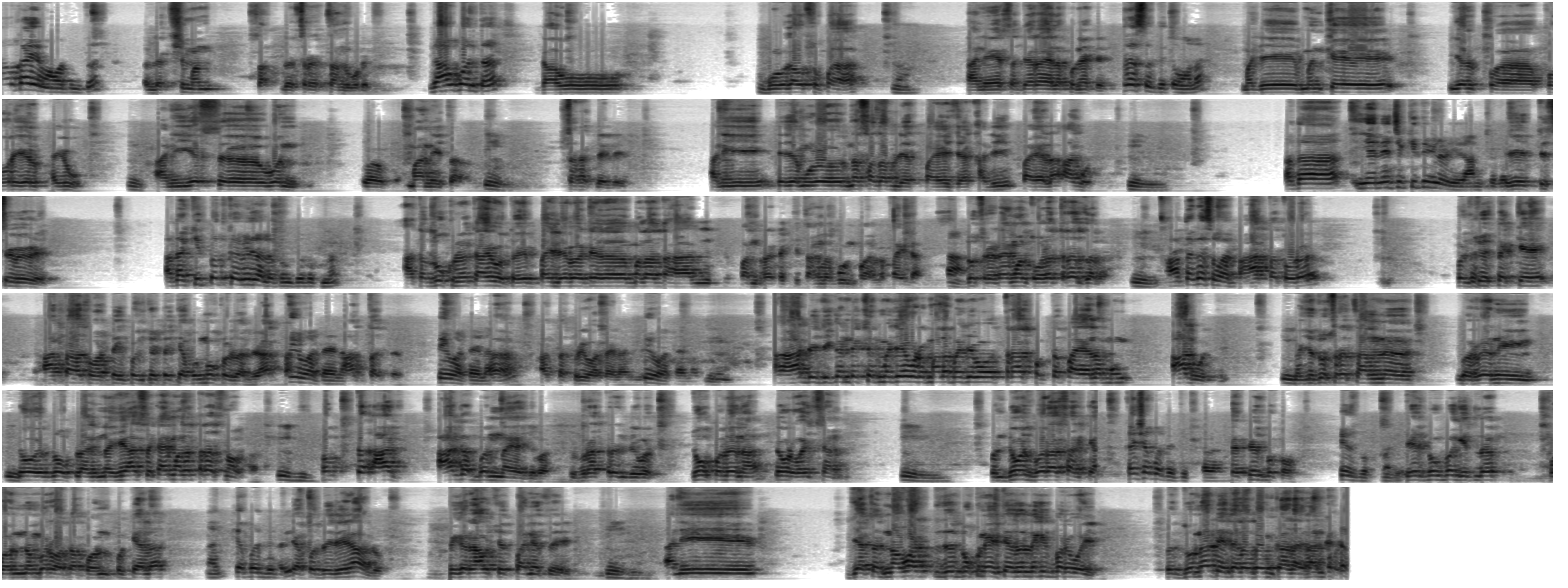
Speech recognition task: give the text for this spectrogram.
नाव काय आहे मामा तुमचं? लक्ष्मण सा- दशरथ चांदगुडे. गाव कोणतं? गाव मुळगाव सोपा. हं. आणि सध्या राहायला पुण्यात आहे. रस होते तुम्हाला? म्हणजे मनके एल फोर एल फाईव्ह. आणि एस वन मानेचा. हं. सरकलेले. आणि त्याच्यामुळं नसा दाबल्यात पायाच्या खाली पायाला आग होत. हं. आता येण्याची किती वेळ आहे आमच्याकडे? हे तिसरी वेळ आहे. आता कितपत कमी झालं तुमचं दुखणं? आता दुखणं काय होतंय पहिल्या वाट्याला मला दहा वीस पंधरा टक्के चांगला गुण पाहिला पहिला. हा. दुसऱ्या टायमाला थोडा त्रास झाला. आता कसं वाटतं? आता थोडं पंचवीस टक्के आता असं वाटतं की पंचवीस टक्के आपण मोकळं झालो. आता ते वाटायला आत्ताच. ते वाटायला हा, आता फ्री वाटायला लागले. ते वाटायला हम्म. आधीची कंडिक्शन म्हणजे एवढं मला म्हणजे बाबा त्रास फक्त पायाला मग आग होती. म्हणजे दुसरं चालणं रनिंग झोप लागणं हे असं काय मला त्रास नव्हता. फक्त आग आग बंद नाही अजिबात. रात्रंदिवस. झोपलं ना तेवढं व्हायचं शांत. पण दिवसभरासारख्या. कशा पद्धतीत फेसबुक फेसबुक फेसबुक बघितलं फोन नंबर होता फोन केला. त्या पद्धतीने आलो. बिगर औषध पाण्याचं आहे. आणि ज्याचं नवाट दुखणं आहे त्याचं लगेच बरं होईल. पण जुनाट आहे त्याला दम काढायला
